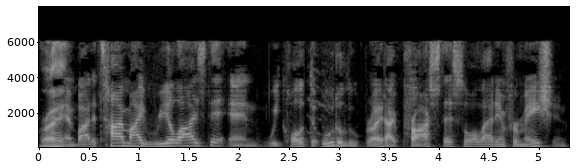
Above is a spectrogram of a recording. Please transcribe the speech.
Right. And by the time I realized it, and we call it the OODA loop, right? I processed all that information.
